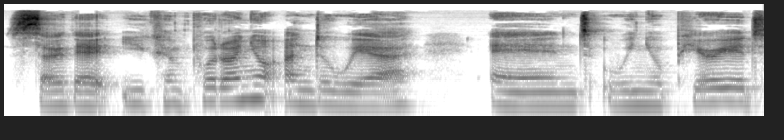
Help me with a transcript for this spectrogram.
so that you can put on your underwear And when your period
